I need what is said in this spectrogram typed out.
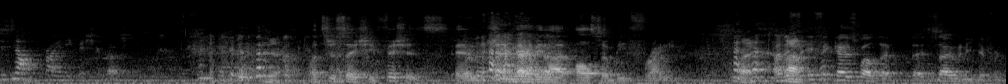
She's not Phryne Fisher. yeah. Let's just say she fishes, and she may or may not also be frightening. Right And Um, if, if it goes well, there, there's so many different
